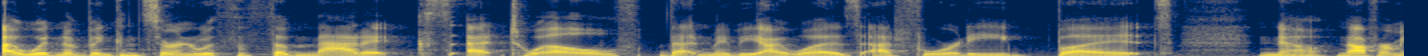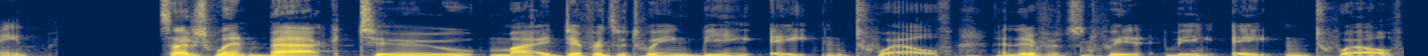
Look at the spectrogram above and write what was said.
I wouldn't have been concerned with the thematics at 12 that maybe I was at 40, but no, not for me. So I just went back to my difference between being 8 and 12. And the difference between being 8 and 12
